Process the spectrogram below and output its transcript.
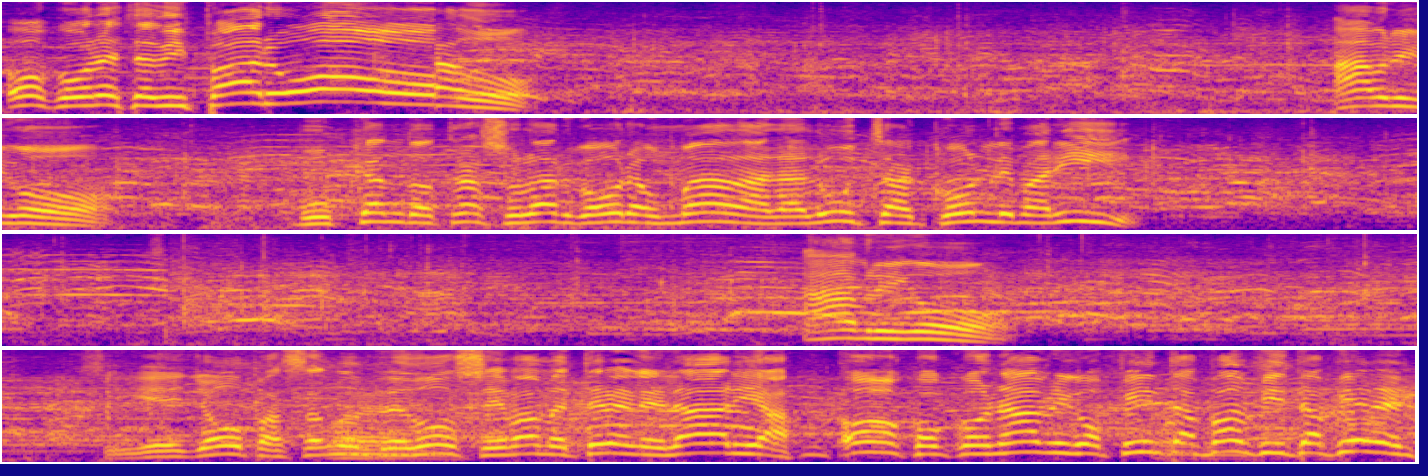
Ojo con este disparo. ¡Oh! Abrigo. Buscando trazo largo ahora Humada. La lucha con Lemarí. Abrigo. Sigue Joe pasando Bueno. entre dos. Se va a meter en el área. Ojo con Abrigo. Finta, fan, finta, vienen.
